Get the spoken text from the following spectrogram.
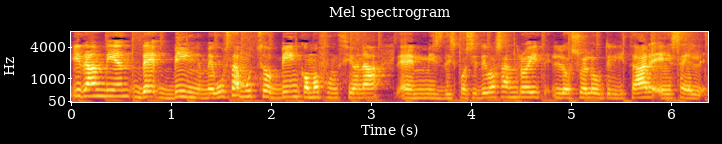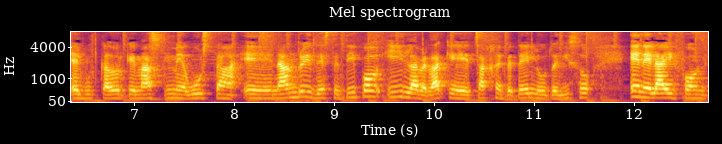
y también de Bing. Me gusta mucho Bing, cómo funciona en mis dispositivos Android, lo suelo utilizar, es el, buscador que más me gusta en Android de este tipo y la verdad que ChatGPT lo utilizo en el iPhone.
